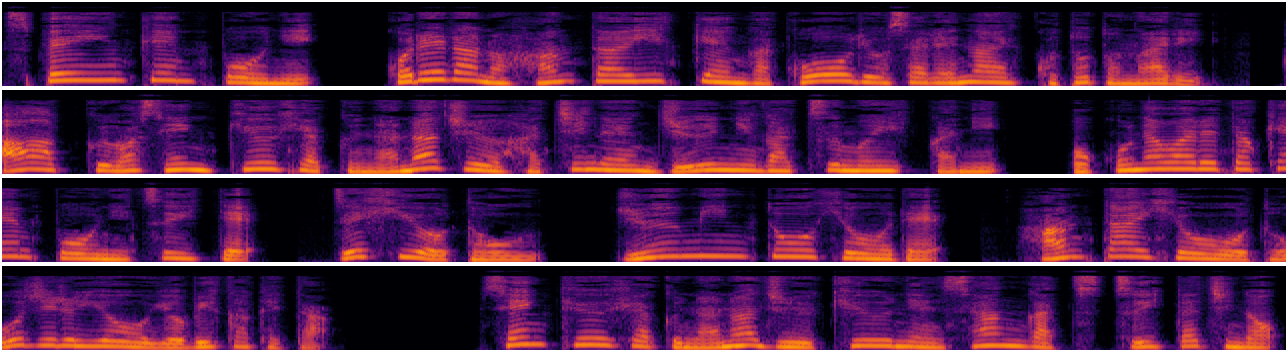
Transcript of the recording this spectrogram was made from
スペイン憲法にこれらの反対意見が考慮されないこととなり、アークは1978年12月6日に行われた憲法について是非を問う住民投票で反対票を投じるよう呼びかけた。1979年3月1日の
